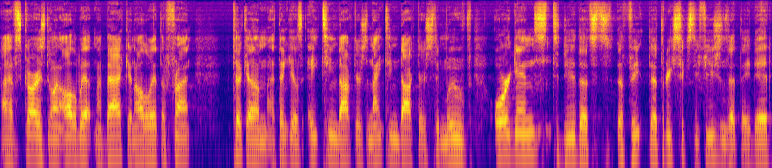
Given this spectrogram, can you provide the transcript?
I have scars going all the way up my back and all the way at the front Took, um, I think it was 18 doctors, and 19 doctors to move organs, to do the, the, the 360 fusions that they did.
